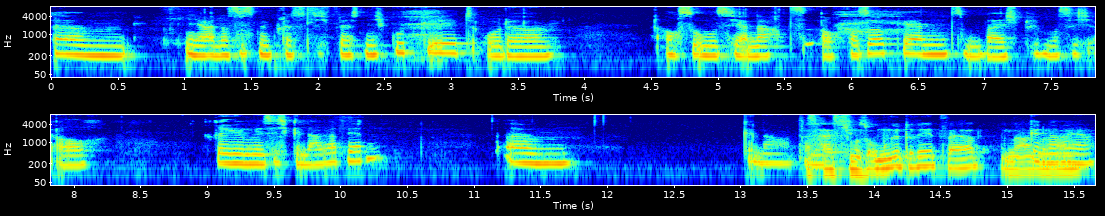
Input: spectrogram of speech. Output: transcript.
Ähm, ja, dass es mir plötzlich vielleicht nicht gut geht oder auch so muss ich ja nachts auch versorgt werden. Zum Beispiel muss ich auch regelmäßig gelagert werden. Ähm, genau. Das heißt, du musst umgedreht werden? Genau, ja.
